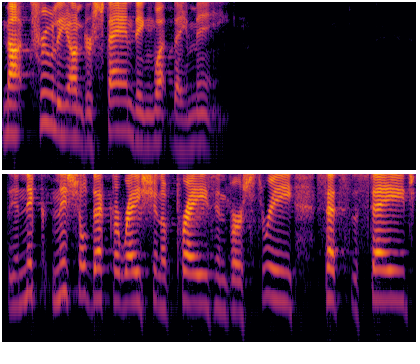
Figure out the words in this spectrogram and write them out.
not truly understanding what they mean. The initial declaration of praise in verse 3 sets the stage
